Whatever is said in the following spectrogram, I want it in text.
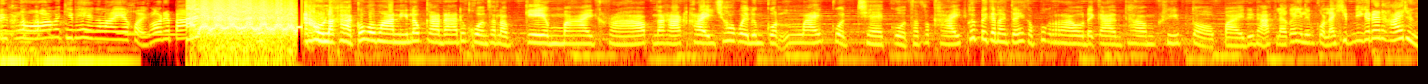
ฮ้ยเพราะเมื่อกี้เพลงอะไรอะขออีกรอบได้ปะเอาละค่ะ ก็ประมาณนี้แล้วกันนะคะทุกคนสำหรับเกม Minecraft นะคะ ใครชอบอย่าลืมกดไลค์กดแชร์กด Subscribe เพื่อเป็นกำลังใจให้กับพวกเราในการทำคลิปต่อไปด้วยนะ แล้วก็อย่าลืมกดไลค์คลิปนี้ก็ด้วยนะคะให้ถึง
